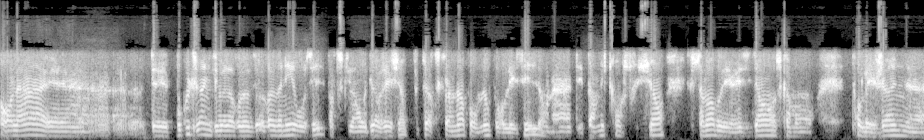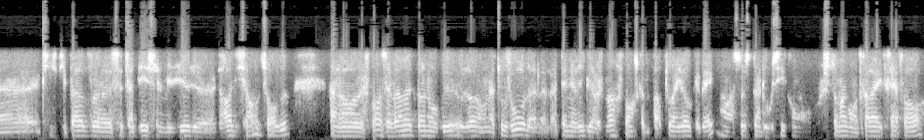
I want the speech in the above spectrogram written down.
On a euh, beaucoup de jeunes qui veulent revenir aux îles, particulièrement plus particulièrement pour nous, pour les îles. On a des permis de construction, justement pour les résidences, comme pour les jeunes euh, qui, peuvent s'établir sur le milieu de grandissant, si on veut. Alors, je pense que c'est vraiment de bon augure. Là, on a toujours la, pénurie de logement, je pense, comme partout ailleurs au Québec. ça, c'est un dossier qu'on justement qu'on travaille très fort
